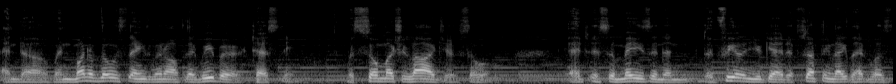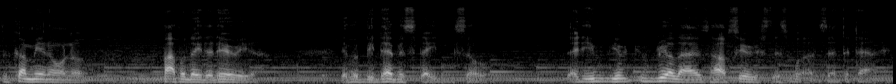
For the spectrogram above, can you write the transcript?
And uh, when one of those things went off that we were testing was so much larger, so it, it's amazing and the feeling you get if something like that was to come in on a populated area, it would be devastating. So that you, you, realize how serious this was at the time.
